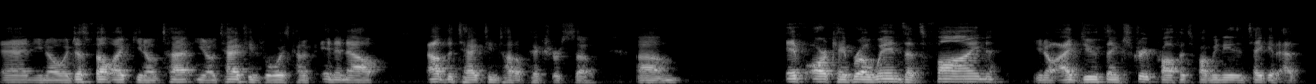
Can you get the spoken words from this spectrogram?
and you know it just felt like you know ta- you know tag teams were always kind of in and out of the tag team title picture. So um, if RK Bro wins, that's fine. You know, I do think Street Profits probably need to take it at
